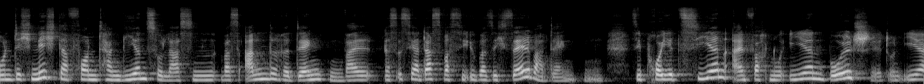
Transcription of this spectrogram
und dich nicht davon tangieren zu lassen, was andere denken, weil das ist ja das, was sie über sich selber denken. Sie projizieren einfach nur ihren Bullshit und ihr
